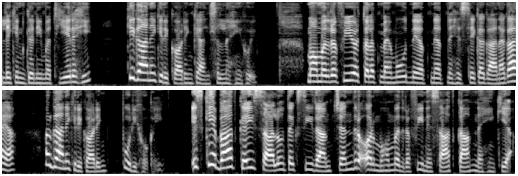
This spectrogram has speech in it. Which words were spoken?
लेकिन गनीमत ये रही कि गाने की रिकॉर्डिंग कैंसिल नहीं हुई। मोहम्मद रफ़ी और तलत महमूद ने अपने अपने हिस्से का गाना गाया और गाने की रिकॉर्डिंग पूरी हो गई। इसके बाद कई सालों तक सी रामचंद्र और मोहम्मद रफ़ी ने साथ काम नहीं किया।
